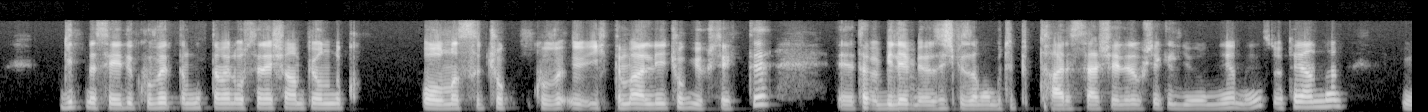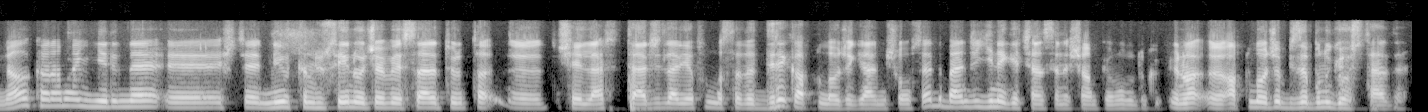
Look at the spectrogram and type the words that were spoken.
gitmeseydi kuvvetle muhtemelen o sene şampiyonluk olması çok kuvvet, ihtimalli çok yüksekti. E, tabii bilemiyoruz. Hiçbir zaman bu tip tarihsel şeyleri bu şekilde yorumlayamayız. Öte yandan Ünal Karaman yerine e, işte Newton, Hüseyin Hoca vesaire türü ta, e, şeyler, tercihler yapılmasa da direkt Abdullah Hoca gelmiş olsaydı bence yine geçen sene şampiyon olurduk. Ünal, e, Abdullah Hoca bize bunu gösterdi.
